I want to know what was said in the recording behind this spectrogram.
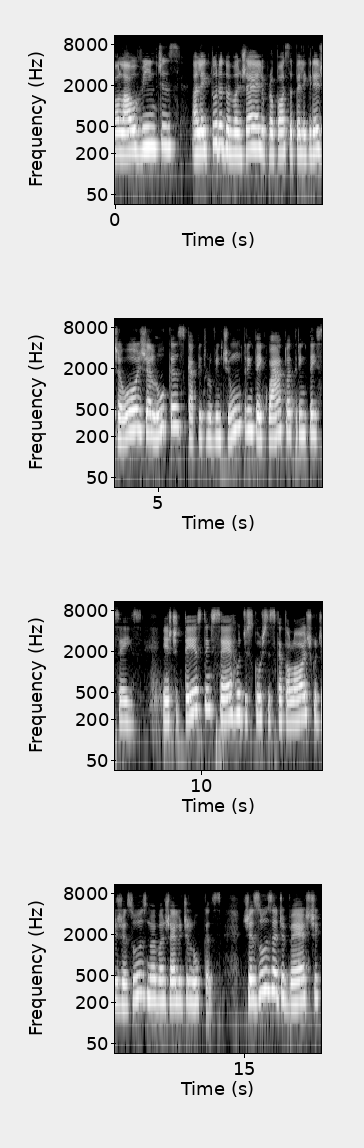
Olá, ouvintes! A leitura do Evangelho proposta pela Igreja hoje é Lucas, capítulo 21, 34 a 36. Este texto encerra o discurso escatológico de Jesus no Evangelho de Lucas. Jesus adverte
